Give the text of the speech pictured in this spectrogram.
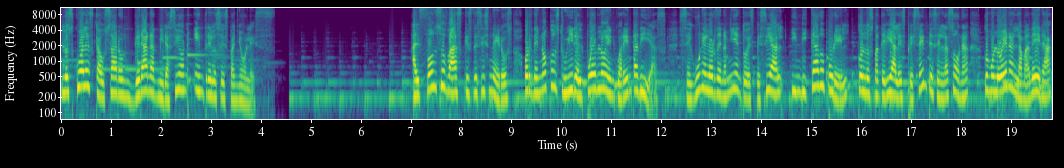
los cuales causaron gran admiración entre los españoles. Alfonso Vázquez de Cisneros ordenó construir el pueblo en 40 días, según el ordenamiento especial indicado por él, con los materiales presentes en la zona, como lo eran la madera,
